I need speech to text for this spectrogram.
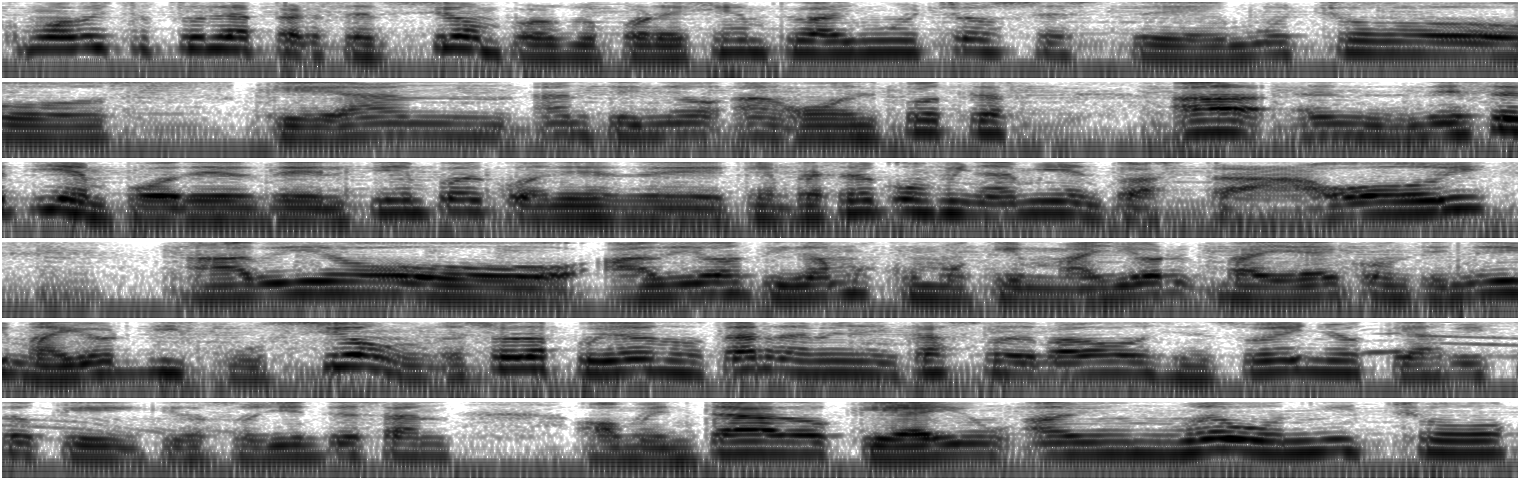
cómo has visto tú la percepción? Porque, por ejemplo, hay muchos este muchos que han, han tenido, ah, o el podcast, ah, en este tiempo, desde el tiempo, de, desde que empezó el confinamiento hasta hoy, ha habido, ha habido, digamos, como que mayor variedad de contenido y mayor difusión. Eso lo has podido notar también en el caso de Vago Sin Sueño, que has visto que, que, los oyentes han aumentado, que hay un, hay un nuevo nicho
